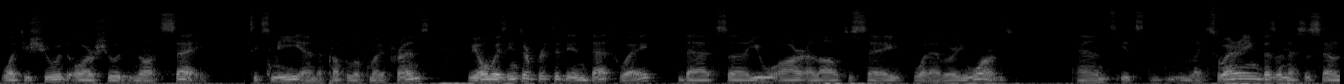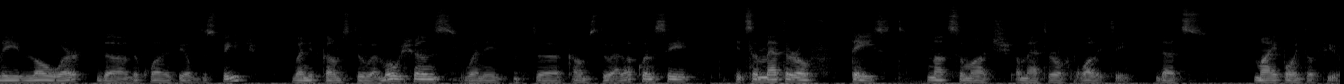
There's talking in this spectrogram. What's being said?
what you should or should not say. It's me and a couple of my friends. We always interpret it in that way that uh, you are allowed to say whatever you want. And it's like swearing doesn't necessarily lower the, the quality of the speech when it comes to emotions, when it uh, comes to eloquency. It's a matter of taste, not so much a matter of quality. That's my point of view.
